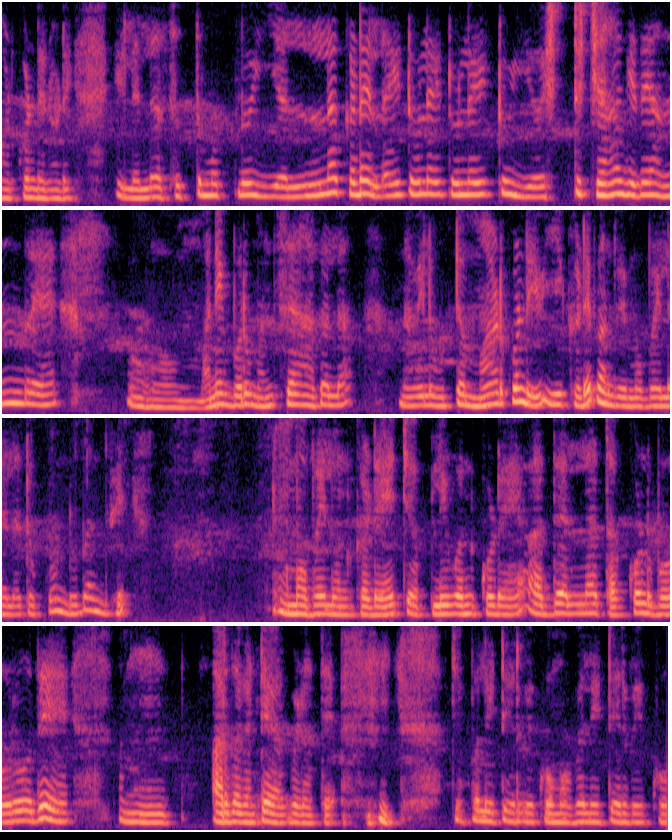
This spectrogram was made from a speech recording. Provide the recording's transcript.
ಮಾಡಿಕೊಂಡೆ ನೋಡಿ. ಇಲ್ಲೆಲ್ಲ ಸುತ್ತಮುತ್ತಲು ಎಲ್ಲ ಕಡೆ ಲೈಟು ಲೈಟು ಲೈಟು ಎಷ್ಟು ಚೆನ್ನಾಗಿದೆ ಅಂದರೆ ಮನೆಗೆ ಬರೋ ಮನಸ್ಸೇ ಆಗೋಲ್ಲ. ನಾವೆಲ್ಲ ಊಟ ಮಾಡ್ಕೊಂಡು ಈ ಕಡೆ ಬಂದ್ವಿ ಮೊಬೈಲೆಲ್ಲ ತಗೊಂಡು ಬಂದ್ವಿ. ಮೊಬೈಲ್ ಒಂದು ಕಡೆ ಚಪ್ಪಲಿ ಒಂದು ಕಡೆ, ಅದೆಲ್ಲ ತಕ್ಕೊಂಡು ಬರೋದೇ ಅರ್ಧ ಗಂಟೆ ಆಗಿಬಿಡತ್ತೆ. ಚಪ್ಪಲಿ ಇಟ್ಟಿರಬೇಕು ಮೊಬೈಲ್ ಇಟ್ಟಿರಬೇಕು.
